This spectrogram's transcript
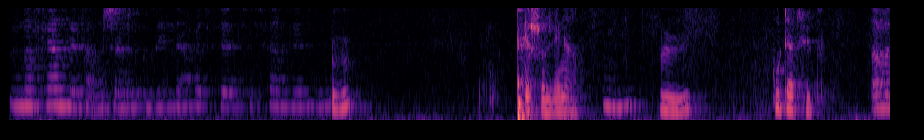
in einer Fernsehveranstaltung gesehen. Der arbeitet ja jetzt fürs Fernsehen. Ja, schon länger. Mhm. Guter Typ. Aber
